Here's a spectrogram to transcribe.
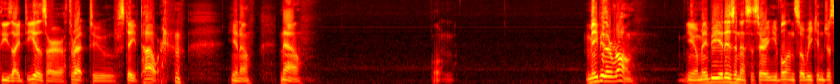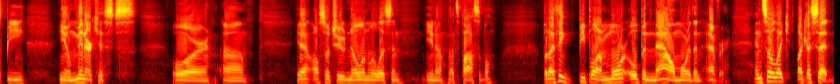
these ideas are a threat to state power. you know? Now, maybe they're wrong. You know, maybe it is a necessary evil, and so we can just be, you know, minarchists, or um, yeah, also true. No one will listen. You know, that's possible. But I think people are more open now more than ever, and so like like I said,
